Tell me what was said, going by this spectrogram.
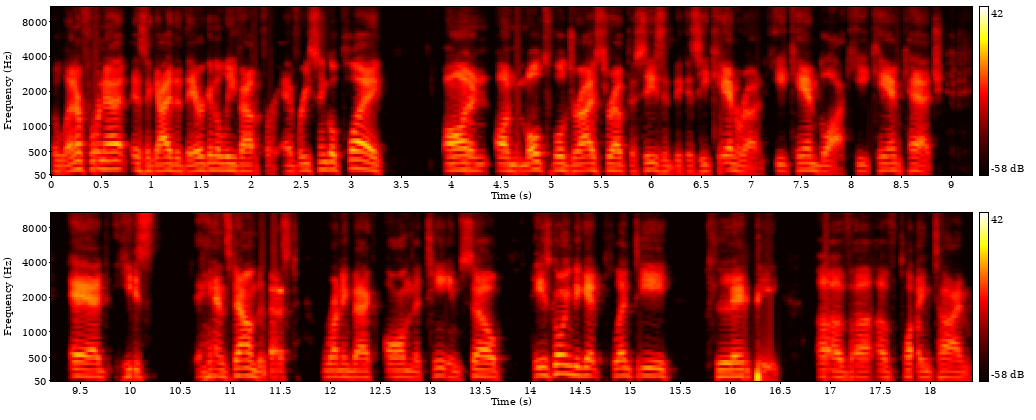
but Leonard Fournette is a guy that they are going to leave out for every single play on on multiple drives throughout the season because he can run, he can block, he can catch, and he's hands down the best running back on the team. So he's going to get plenty, plenty of uh, of playing time.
